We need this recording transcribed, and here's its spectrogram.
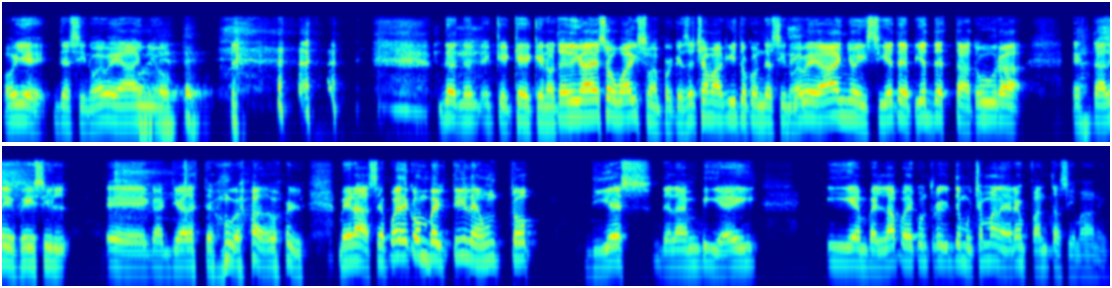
Oye, 19 años. Que, que, que, no te diga eso, Wiseman, porque ese chamaquito con 19 años y 7 pies de estatura está difícil eh, guardiar a este jugador. Mira, se puede convertir en un top 10 de la NBA y en verdad puede construir de muchas maneras en Fantasy Money.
